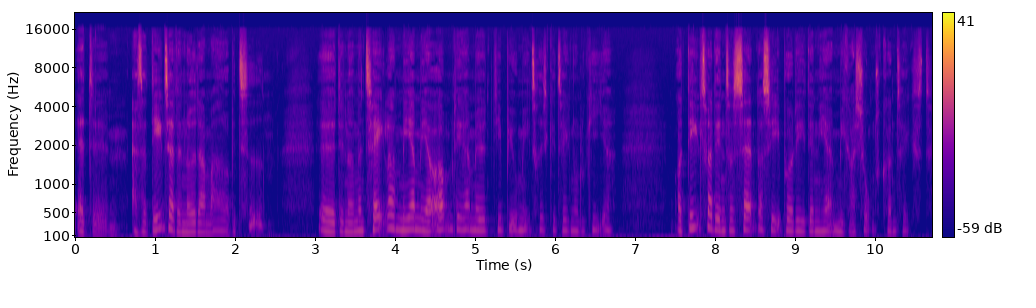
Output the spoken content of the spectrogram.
at øh, altså dels er det noget, der er meget op i tiden. Øh, det er noget, man taler mere og mere om, det her med de biometriske teknologier. Og dels var det interessant at se på det i den her migrationskontekst.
